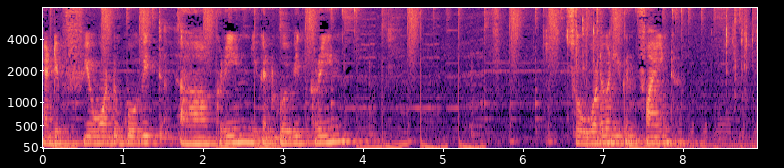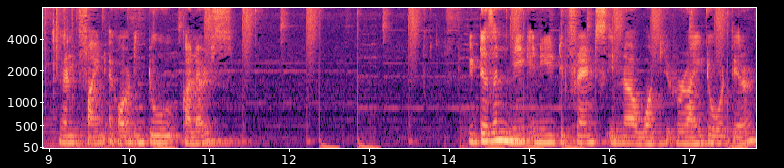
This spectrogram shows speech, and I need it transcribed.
and if you want to go with uh, green you can go with green. So whatever you can find you can find according to colors. It doesn't make any difference in uh, what you write over there.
